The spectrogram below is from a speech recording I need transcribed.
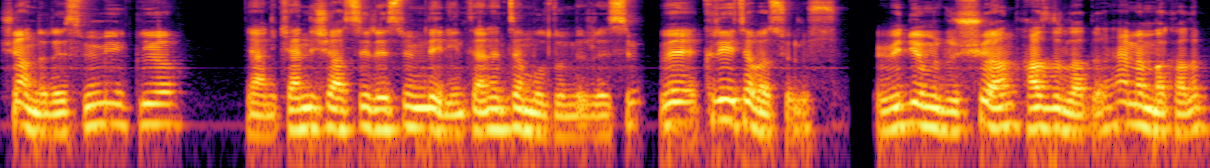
Şu anda resmimi yüklüyor. Yani kendi şahsi resmim değil, internetten bulduğum bir resim. Ve Create'e basıyoruz. Videomuzu şu an hazırladı. Hemen bakalım.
